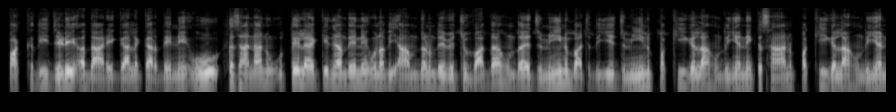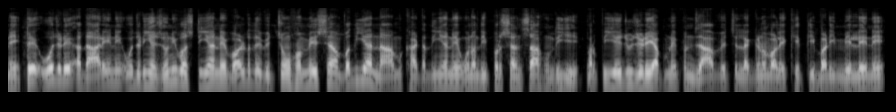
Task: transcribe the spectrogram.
ਪੱਖ ਦੀ ਜਿਹੜੇ ਅਦਾਰੇ ਗੱਲ ਕਰਦੇ ਨੇ, ਉਹ ਕਿਸਾਨਾਂ ਨੂੰ ਉੱਤੇ ਲੈ ਕੇ ਜਾਂਦੇ ਨੇ। ਉਹਨਾਂ ਦੀ ਆਮਦਨ ਦੇ ਵਿੱਚ ਵਾਧਾ ਹੁੰਦਾ ਹੈ ਜ਼ਮੀਨ ਬਚਦੀ ਏ, ਜ਼ਮੀਨ ਪੱਖੀ ਗੱਲਾਂ ਹੁੰਦੀਆਂ ਨੇ, ਕਿਸਾਨ ਪੱਖੀ ਗੱਲਾਂ ਹੁੰਦੀਆਂ ਨੇ ਤੇ ਉਹ ਜਿਹੜੇ ਅਦਾਰੇ ਨੇ, ਉਹ ਜਿਹੜੀਆਂ ਯੂਨੀਵਰਸਿਟੀਆਂ ਨੇ, ਵਰਲਡ ਦੇ ਵਿੱਚੋਂ ਹਮੇਸ਼ਾ ਵਧੀਆ ਨਾਮ ਖੱਟਦੀਆਂ ਨੇ, ਉਹਨਾਂ ਦੀ ਪ੍ਰਸ਼ੰਸਾ ਹੁੰਦੀ ਏ। ਪਰ ਪੀਏਯੂ ਜਿਹੜੇ ਆਪਣੇ ਪੰਜਾਬ ਵਿੱਚ ਲੱਗਣ ਵਾਲੇ ਖੇਤੀਬਾੜੀ ਮੇਲੇ ਨੇ,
